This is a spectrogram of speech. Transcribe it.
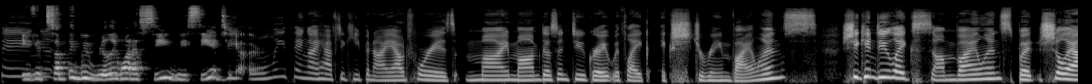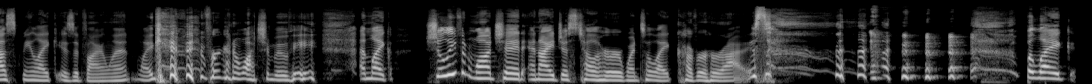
thing if it's something we really want to see, we see it the together. The only thing I have to keep an eye out for is my mom doesn't do great with like extreme violence. She can do like some violence, but she'll ask me like, "Is it violent?" Like if we're gonna watch a movie, and like she'll even watch it, and I just tell her when to like cover her eyes. but like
